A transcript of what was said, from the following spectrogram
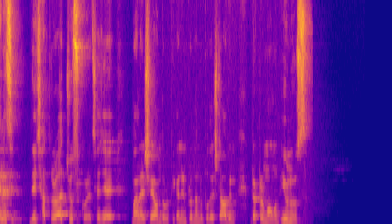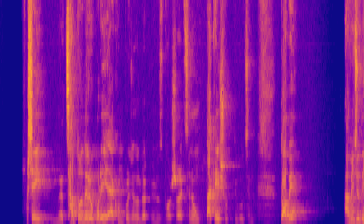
এনেছে যে ছাত্ররা চুজ করেছে যে বাংলাদেশে অন্তর্বর্তীকালীন প্রধান উপদেষ্টা হবেন ডক্টর মোহাম্মদ ইউনুস, সেই ছাত্রদের উপরেই এখন পর্যন্ত ডক্টর ইউনুস ভরসা রাখছেন এবং তাকেই শক্তি বলছেন। তবে আমি যদি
